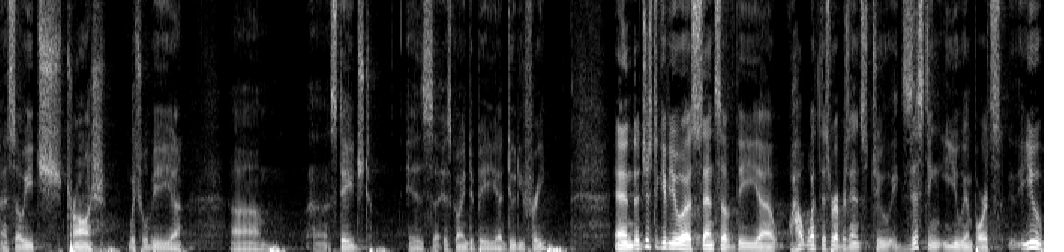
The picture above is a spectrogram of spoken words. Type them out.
and so each tranche, which will be uh, um, uh, staged, is, is going to be uh, duty free. And just to give you a sense of the, uh, how, what this represents to existing EU imports, EU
